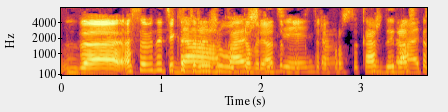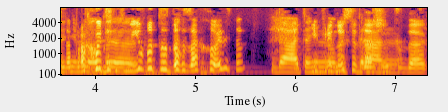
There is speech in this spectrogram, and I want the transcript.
да, особенно те, которые да, живут там рядом, день, некоторые там... просто каждый да, раз, когда немного... проходят мимо, туда заходят. Да, это и приносят странно. даже туда.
